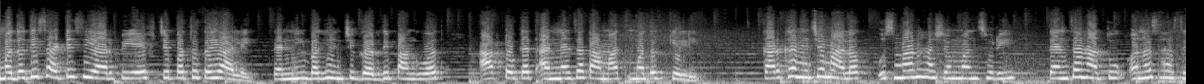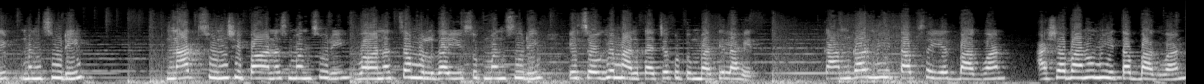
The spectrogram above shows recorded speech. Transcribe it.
मदतीसाठी सीआरपीएफचे पथकही आले. त्यांनी बघ्यांची गर्दी पांगवत आग टोक्यात आणण्याच्या कामात मदत केली. कारखान्याचे मालक उस्मान हाशम मंसुरी त्यांचा नातू अनस हासिफ मंसुरी नात सुन शिपा अनस मंसुरी व अनसचा मुलगा युसुफ मंसुरी हे चौघे मालकाच्या कुटुंबातील आहेत. कामगार मेहताब सय्यद बागवान आशा बानू मेहताब बागवान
